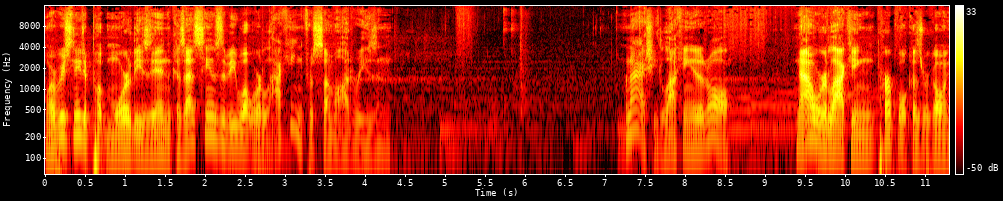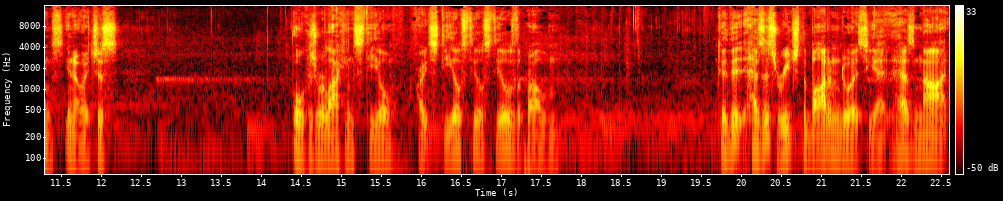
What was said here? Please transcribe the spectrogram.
Or we just need to put more of these in, because that seems to be what we're lacking for some odd reason. We're not actually lacking it at all. Now we're lacking purple, because we're going, you know, it's just Oh, because we're lacking steel. Right, steel, steel, steel is the problem. Has this reached the bottom to us yet? It has not.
